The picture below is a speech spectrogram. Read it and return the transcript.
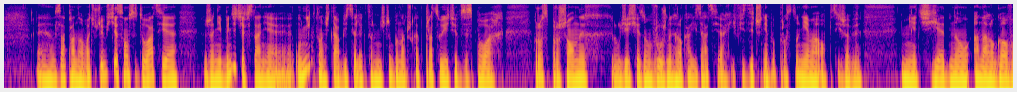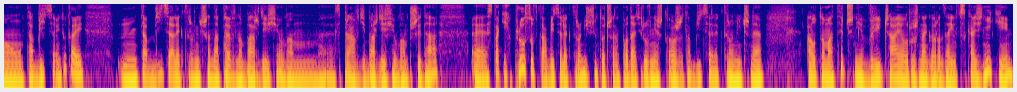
e, zapanować. Oczywiście są sytuacje, że nie będziecie w stanie uniknąć tablic elektronicznych, bo na przykład pracujecie w zespołach rozproszonych, ludzie siedzą w różnych lokalizacjach i fizycznie po prostu nie ma opcji, żeby mieć jedną analogową tablicę. I tutaj mm, tablica elektroniczna na pewno bardziej się Wam e, sprawdzi, bardziej się Wam przyda. E, z takich plusów tablic elektronicznych to trzeba podać również to, że tablice elektroniczne automatycznie wyliczają różnego rodzaju wskaźniki.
